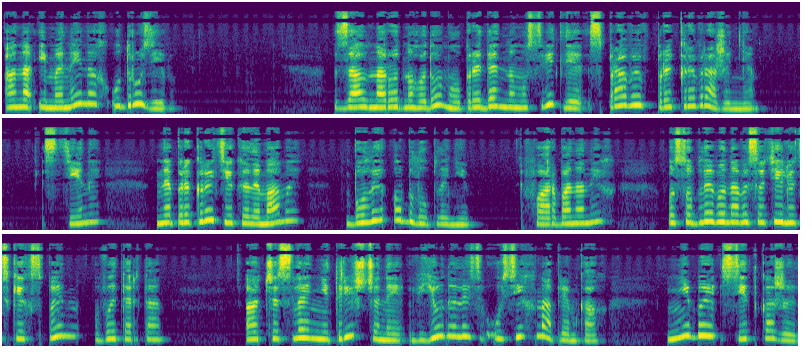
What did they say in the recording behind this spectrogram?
а на іменинах у друзів. Зал народного дому при денному світлі справив прикре враження. Стіни, не прикриті килимами, були облуплені, фарба на них, особливо на висоті людських спин, витерта, а численні тріщини в'юнились в усіх напрямках, ніби сітка жил.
